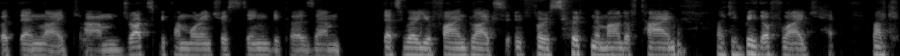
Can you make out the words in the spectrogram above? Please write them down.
but then like um, drugs become more interesting because um, that's where you find like for a certain amount of time like a bit of like like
